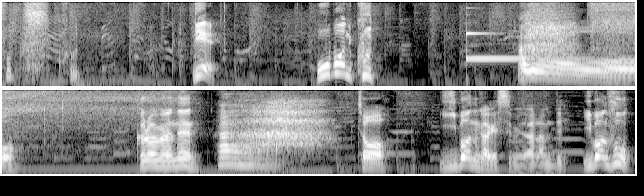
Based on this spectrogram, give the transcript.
훅, good. 예. 5번 good. 오. 그러면은 아, 저 2번 가겠습니다, 람디. 2번 훅.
